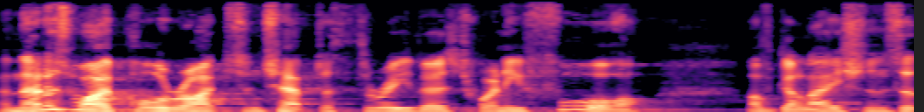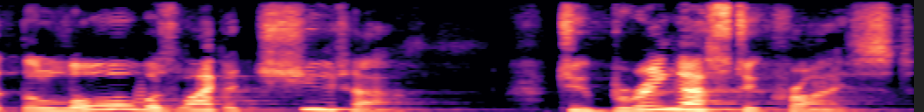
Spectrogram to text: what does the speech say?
And that is why Paul writes in chapter 3, verse 24 of Galatians, that the law was like a tutor to bring us to Christ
